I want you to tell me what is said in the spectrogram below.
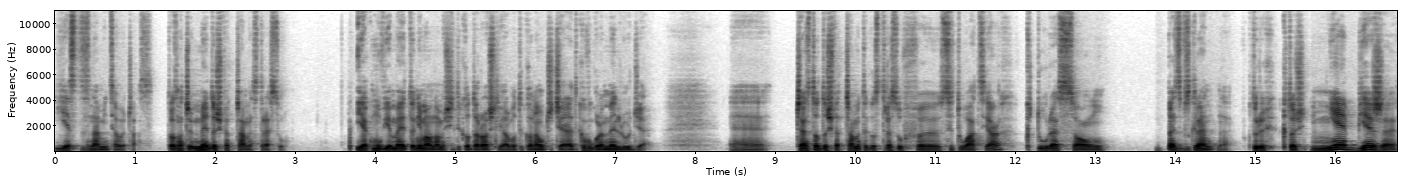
jest z nami cały czas. To znaczy, my doświadczamy stresu. I jak mówię my, to nie mam na myśli tylko dorośli albo tylko nauczyciele, tylko w ogóle my ludzie. E, często doświadczamy tego stresu w sytuacjach, które są bezwzględne, w których ktoś nie bierze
